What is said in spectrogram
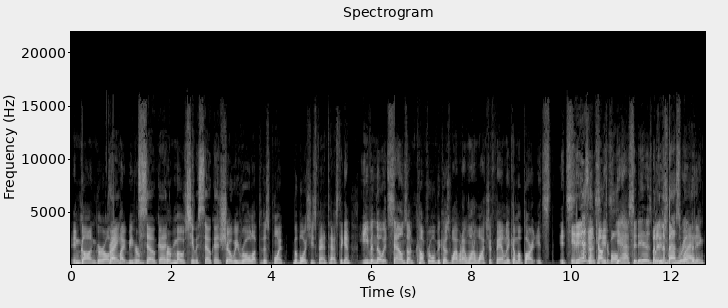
in Gone Girl. Right. That might be her So good. her most She was so good. showy role up to this point. But boy, she's fantastic. And even though it sounds uncomfortable, because why would I want to watch a family come apart? It's it's It is it's- it's- uncomfortable. yes, it is. But in the it's best way. riveting,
